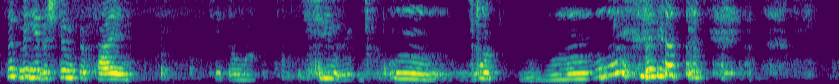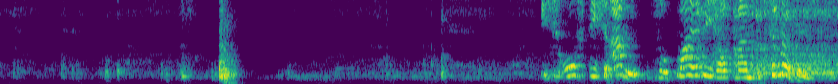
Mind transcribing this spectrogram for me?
Es wird mir hier bestimmt gefallen. Tschüss, Oma. Tschüss. Ich rufe dich an, sobald ich auf meinem Zimmer bin.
